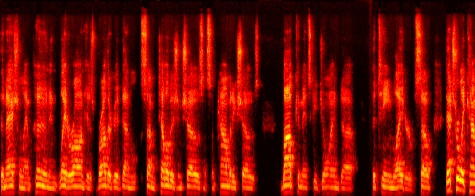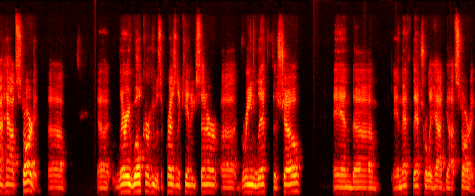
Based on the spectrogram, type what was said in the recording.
the National Lampoon. And later on, his brother, who had done some television shows and some comedy shows, Bob Kaminsky, joined uh, the team later. So that's really kind of how it started. Uh, uh, Larry Wilker, who was the president of Kennedy Center, uh, greenlit the show, and um, and that that's really how it got started.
